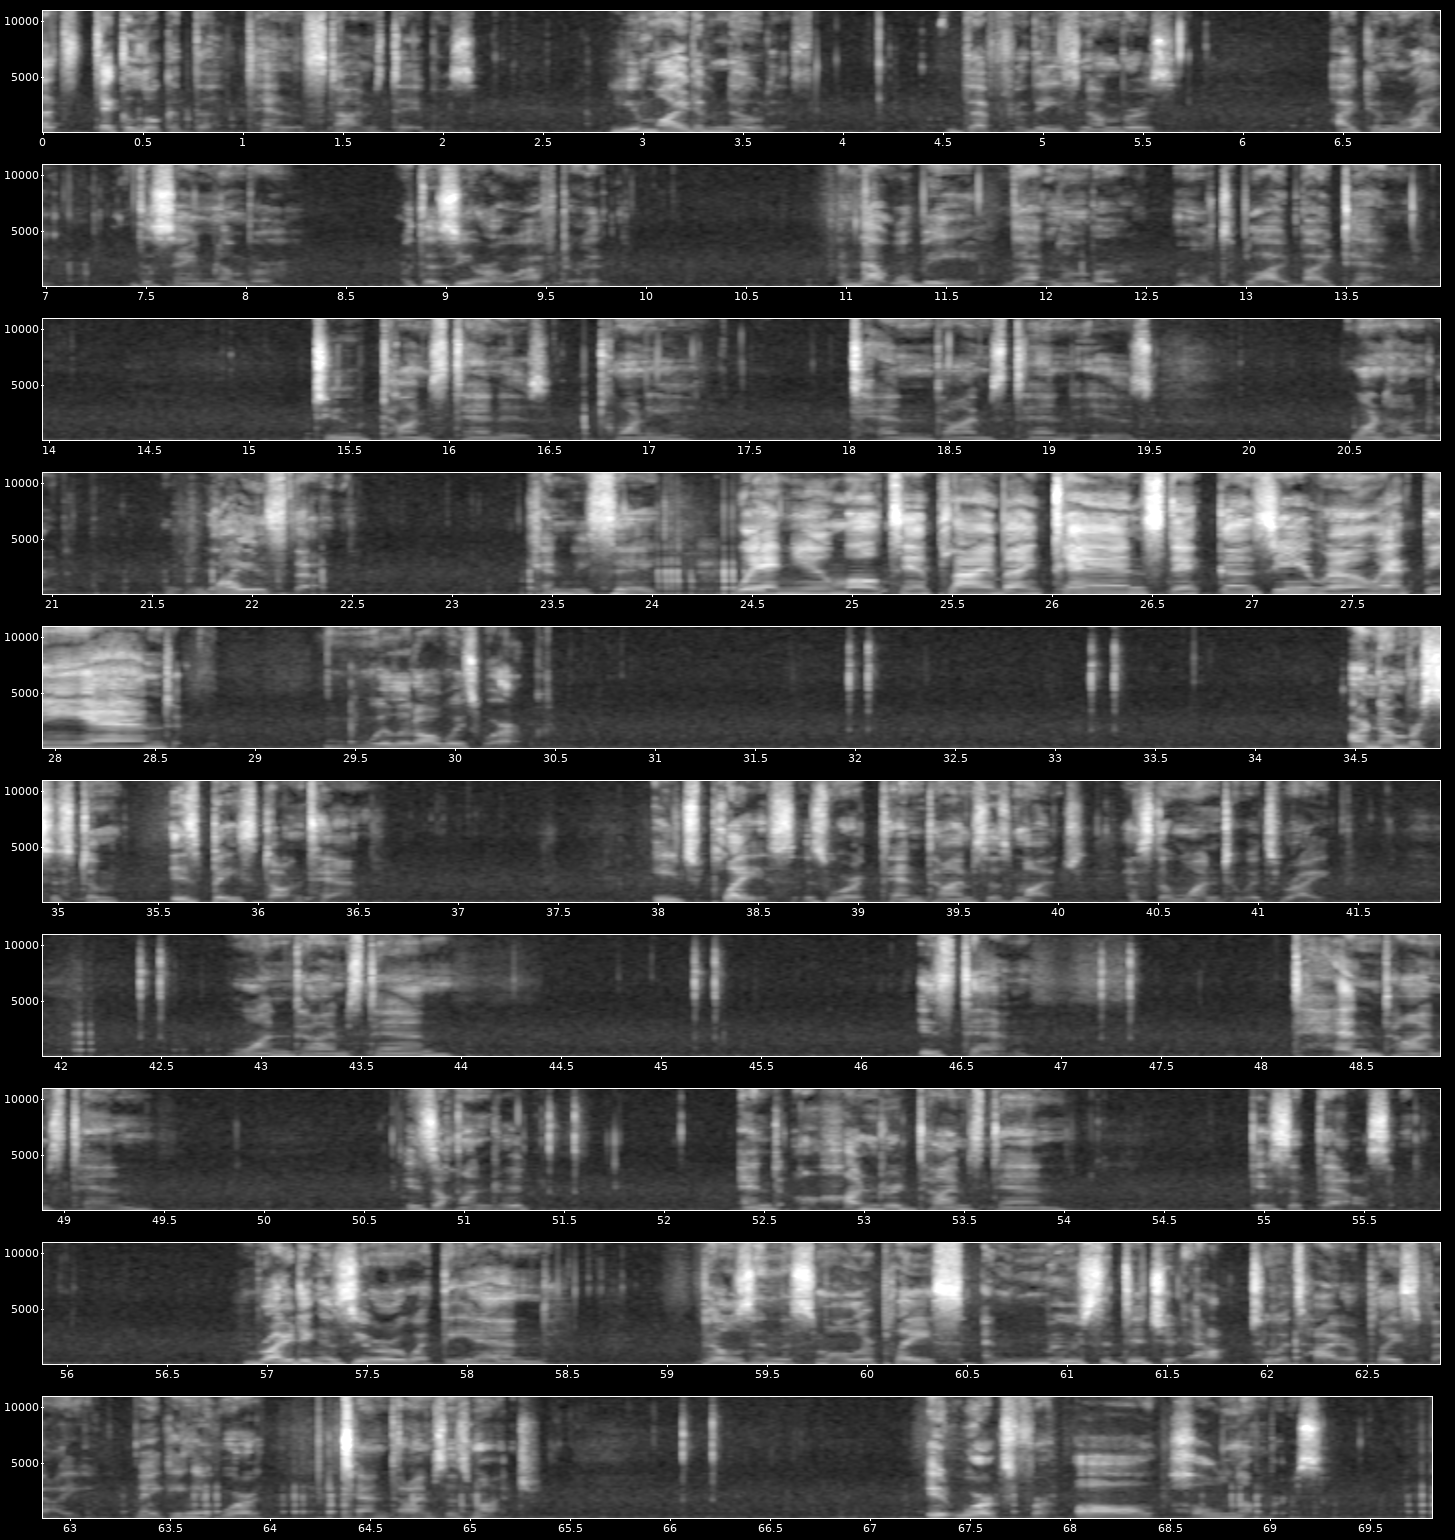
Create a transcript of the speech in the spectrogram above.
Let's take a look at the tens times tables. You might have noticed that for these numbers, I can write the same number with a zero after it, and that will be that number multiplied by 10. 2 times 10 is 20. 10 times 10 is 100. Why is that? Can we say, when you multiply by 10, stick a zero at the end? Will it always work? Our number system is based on 10. Each place is worth 10 times as much as the one to its right. 1 times 10 is 10. 10 times 10 is 100 and 100 times 10 is 1,000. Writing a zero at the end fills in the smaller place and moves the digit out to its higher place value, making it worth 10 times as much. It works for all whole numbers,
